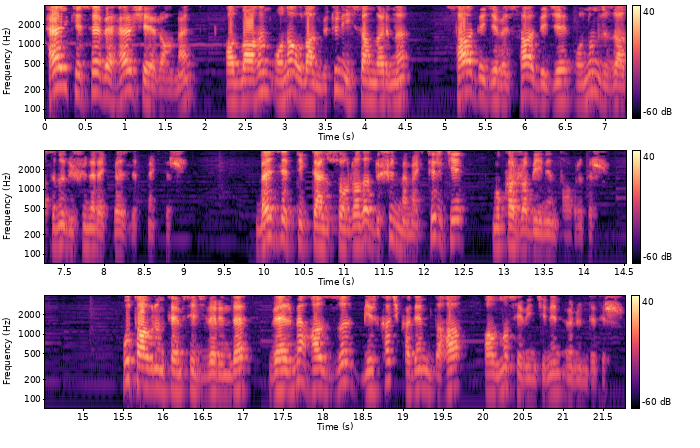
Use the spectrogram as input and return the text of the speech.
Herkese ve her şeye rağmen Allah'ın ona olan bütün ihsanlarını sadece ve sadece onun rızasını düşünerek bezletmektir. Bezlettikten sonra da düşünmemektir ki mukarrabinin tavrıdır. Bu tavrın temsilcilerinde verme hazzı birkaç kadem daha alma sevincinin önündedir.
